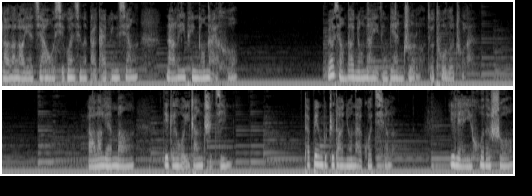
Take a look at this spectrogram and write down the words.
姥姥姥爷家，我习惯性的打开冰箱，拿了一瓶牛奶喝。没有想到牛奶已经变质了，就吐了出来。姥姥连忙递给我一张纸巾。她并不知道牛奶过期了，一脸疑惑的说：“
